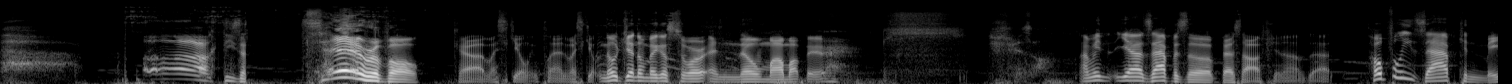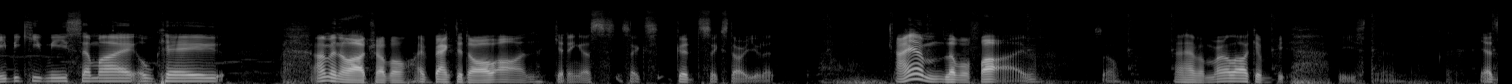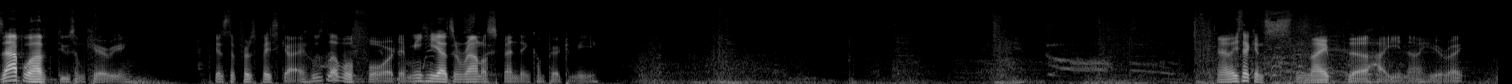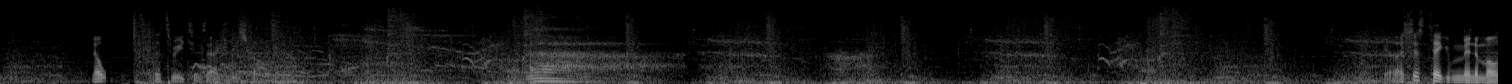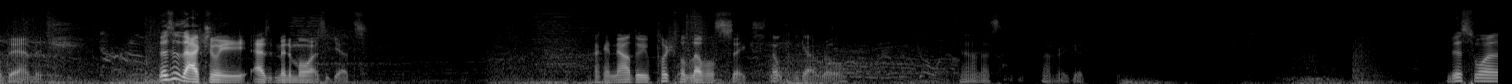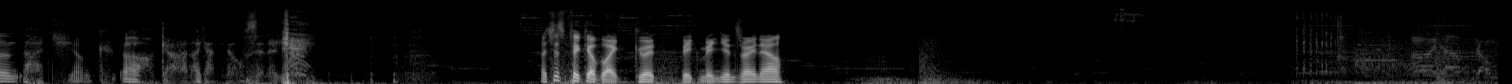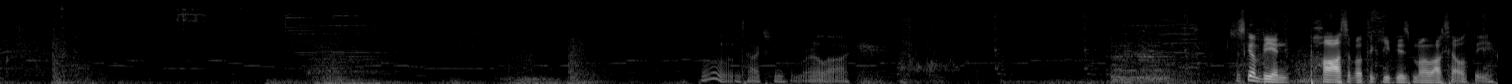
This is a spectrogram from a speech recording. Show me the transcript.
Ugh, these are terrible. God, my scaling plan, my skill. No Gentle Megasaur and no Mama Bear. Shizzle. I mean, yeah, Zapp is the best option out of that. Hopefully Zapp can maybe keep me semi okay. I'm in a lot of trouble. I've banked it all on getting a six good six star unit. I am level five, so I have a Murloc, a be Beast, and yeah, Zapp will have to do some carrying against the first place guy who's level four. That means he has a round of spending compared to me. At least I can snipe the hyena here, right? Nope. the 3 2 is actually strong now. Ah. Okay, let's just take minimal damage. This is actually as minimal as it gets. Okay, now do we push for level 6? Nope, we got roll. No, that's not very good. This one, oh, junk. Oh god, I got no synergy. Let's just pick up like good big minions right now. Hmm, toxin from Murloc. It's just gonna be impossible to keep these Murlocs healthy.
